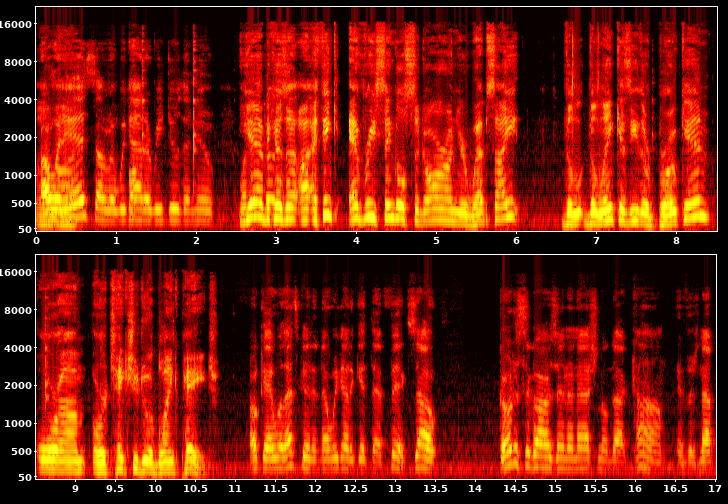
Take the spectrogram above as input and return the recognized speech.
oh, Um, it uh, is. So we got to redo the new. Well, yeah, because uh, I think every single cigar on your website, the the link is either broken or um or takes you to a blank page. Okay, well that's good to know. We got to get that fixed. So go to cigarsinternational.com if there's not,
